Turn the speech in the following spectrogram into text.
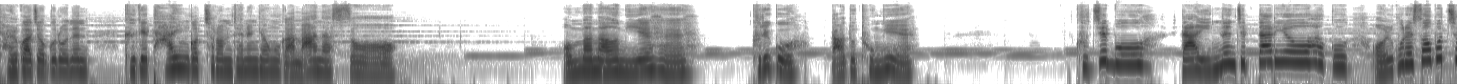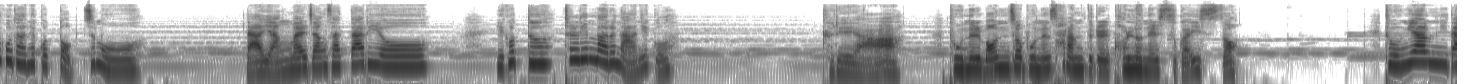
결과적으로는 그게 다인 것처럼 되는 경우가 많았어. 엄마 마음 이해해. 그리고 나도 동의해. 굳이 뭐, 나 있는 집 딸이요 하고 얼굴에 써붙이고 다닐 것도 없지 뭐. 나 양말 장사 딸이요. 이것도 틀린 말은 아니고. 그래야 돈을 먼저 보는 사람들을 걸러낼 수가 있어. 동의합니다.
